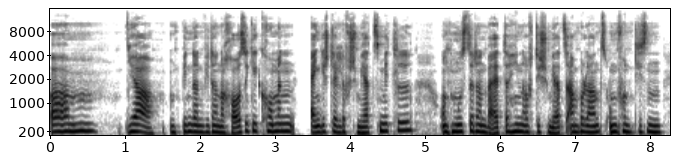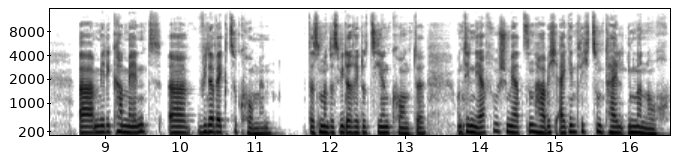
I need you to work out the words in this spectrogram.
Ähm, ja, und bin dann wieder nach Hause gekommen, eingestellt auf Schmerzmittel und musste dann weiterhin auf die Schmerzambulanz, um von diesem äh, Medikament äh, wieder wegzukommen, dass man das wieder reduzieren konnte. Und die Nervenschmerzen habe ich eigentlich zum Teil immer noch.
